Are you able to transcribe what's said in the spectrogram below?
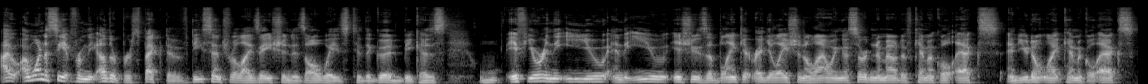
I, I want to see it from the other perspective. Decentralization is always to the good because if you're in the EU and the EU issues a blanket regulation allowing a certain amount of chemical X and you don't like chemical X,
